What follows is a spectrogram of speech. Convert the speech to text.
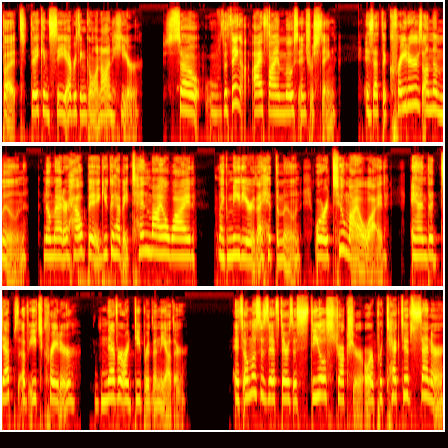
but they can see everything going on here. So, the thing I find most interesting is that the craters on the moon, no matter how big, you could have a 10 mile wide like meteor that hit the moon or 2 mile wide, and the depths of each crater never are deeper than the other. It's almost as if there's a steel structure or a protective center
